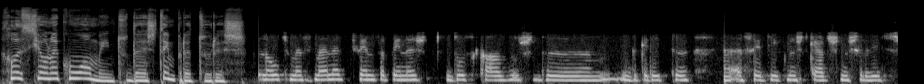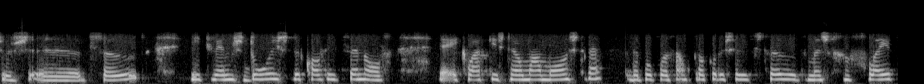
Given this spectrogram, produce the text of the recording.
relaciona com o aumento das temperaturas. Na última semana tivemos apenas 12 casos de, de gripe a ser diagnosticados nos serviços uh, de saúde e tivemos dois de Covid-19. É claro que isto é uma amostra da população que procura os serviços de saúde, mas reflete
